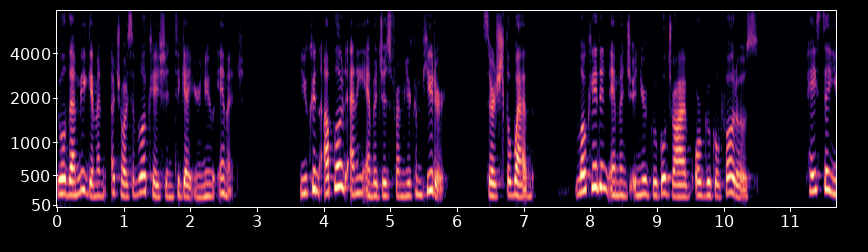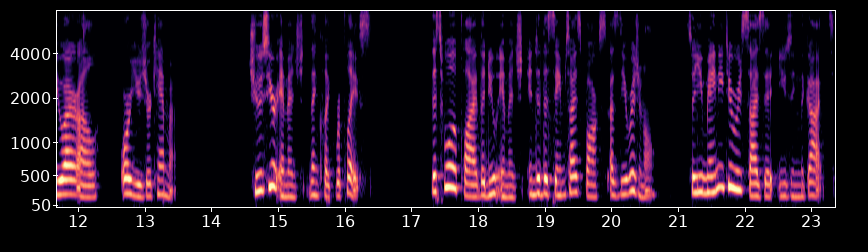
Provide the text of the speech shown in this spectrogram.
You will then be given a choice of location to get your new image. You can upload any images from your computer, search the web, locate an image in your Google Drive or Google Photos, paste a URL, or use your camera. Choose your image, then click Replace. This will apply the new image into the same size box as the original, so you may need to resize it using the guides.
